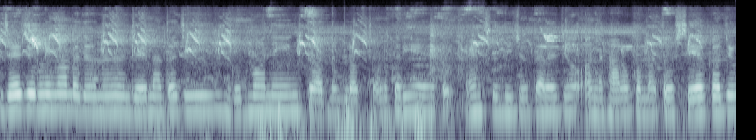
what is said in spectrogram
જય જોગણીમાં બધાને, જય માતાજી ગુડ મોર્નિંગ તો આજનો બ્લોગ ચાલુ કરીએ. તો એન્ડ સુધી જોતા રહેજો અને સારો ગમે તો શેર કરજો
